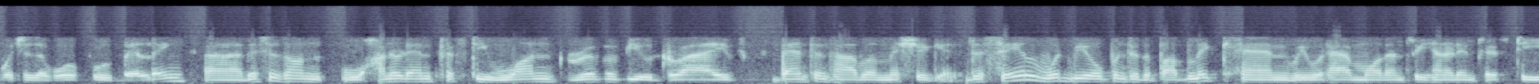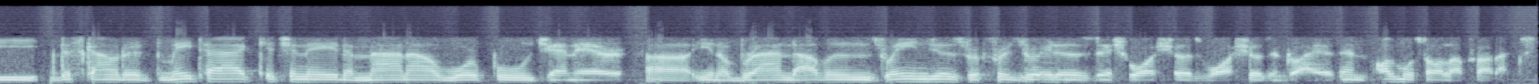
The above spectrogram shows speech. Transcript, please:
which is a Whirlpool building. Uh, this is on 151 Riverview Drive, Benton Harbor, Michigan. The sale would be open to the public, and we would have more than 350 discounted Maytag, KitchenAid, Amana, Whirlpool, Jenn-Air, uh, you know, brand ovens, ranges, refrigerators, dishwashers, washers, and dryers, and almost all our products.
